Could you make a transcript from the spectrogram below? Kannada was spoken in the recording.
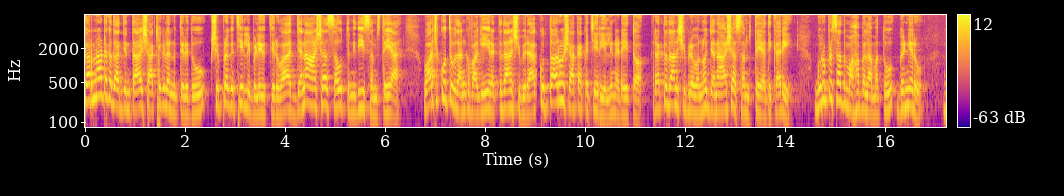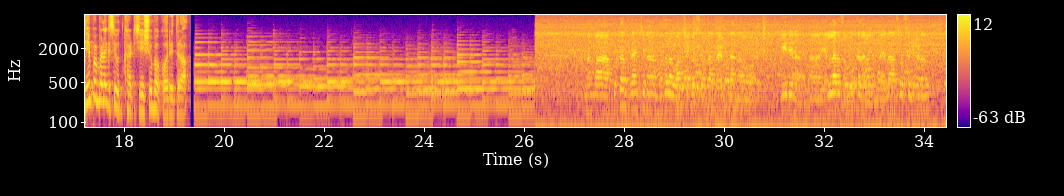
ಕರ್ನಾಟಕದಾದ್ಯಂತ ಶಾಖೆಗಳನ್ನು ತೆರೆದು ಕ್ಷಿಪ್ರಗತಿಯಲ್ಲಿ ಬೆಳೆಯುತ್ತಿರುವ ಜನ ಆಶಾ ಸೌತ್ ನಿಧಿ ಸಂಸ್ಥೆಯ ವಾರ್ಷಿಕೋತ್ಸವದ ಅಂಗವಾಗಿ ರಕ್ತದಾನ ಶಿಬಿರ ಕುತ್ತಾರು ಶಾಖಾ ಕಚೇರಿಯಲ್ಲಿ ನಡೆಯಿತು. ರಕ್ತದಾನ ಶಿಬಿರವನ್ನು ಜನ ಆಶಾ ಸಂಸ್ಥೆಯ ಅಧಿಕಾರಿ ಗುರುಪ್ರಸಾದ್ ಮಹಾಬಲ ಮತ್ತು ಗಣ್ಯರು ದೀಪ ಬೆಳಗಿಸಿ ಉದ್ಘಾಟಿಸಿ ಶುಭ ಕೋರಿದರು. ನಮ್ಮ ಕುತ್ತರ್ ಬ್ರಾಂಚಿನ ಮೊದಲ ವಾರ್ಷಿಕೋತ್ಸವದ ಪ್ರಯುಕ್ತ ನಾವು ಈ ದಿನ ಎಲ್ಲರ ಸಮ್ಮುಖದಲ್ಲಿ, ಅಂದರೆ ಎಲ್ಲ ಅಸೋಸಿಯೇಟ್ಗಳು,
